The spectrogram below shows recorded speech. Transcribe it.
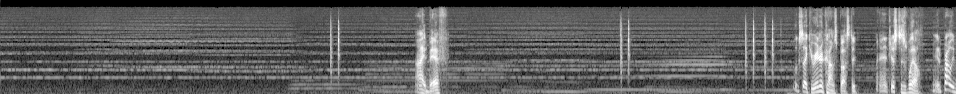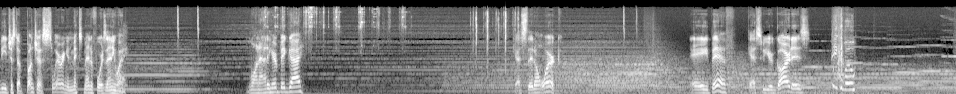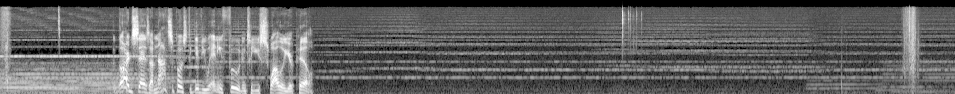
Hi, Biff. Looks like your intercom's busted. Eh, just as well. It'd probably be just a bunch of swearing and mixed metaphors anyway. You want out of here, big guy? Guess they don't work. Hey, Biff, guess who your guard is? Peekaboo! Guard says I'm not supposed to give you any food until you swallow your pill.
